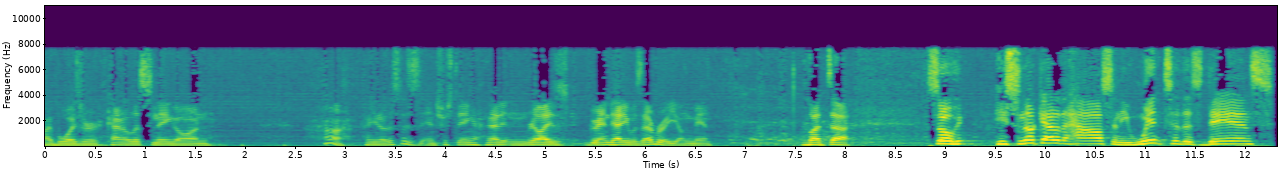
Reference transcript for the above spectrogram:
my boys are kind of listening on, huh, you know, this is interesting. I didn't realize Granddaddy was ever a young man. But uh, so he he snuck out of the house and he went to this dance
